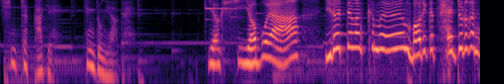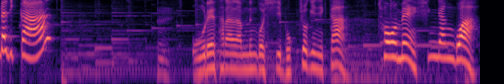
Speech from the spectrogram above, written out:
침착하게 행동해야 돼 역시 여보야. 이럴 때만큼은 머리가 잘 돌아간다니까. 오래 살아남는 것이 목적이니까 처음엔 식량과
